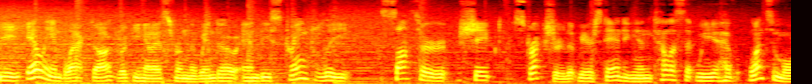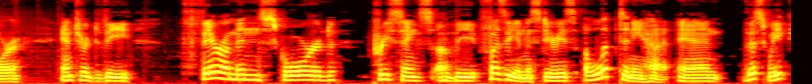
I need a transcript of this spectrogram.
The alien black dog looking at us from the window and the strangely saucer shaped structure that we are standing in tell us that we have once more entered the theremin scored precincts of the fuzzy and mysterious Eliptony Hut. And this week,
